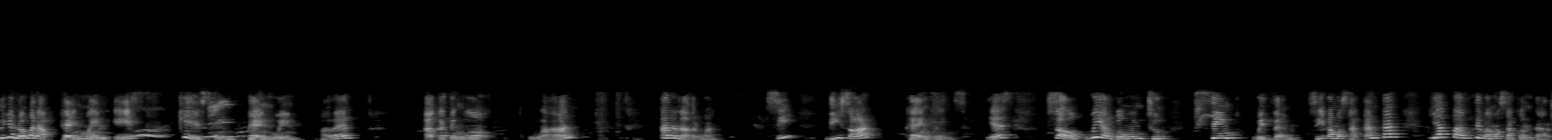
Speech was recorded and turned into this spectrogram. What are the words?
Do you know what a penguin is? ¿Qué es un penguin? A ver, acá tengo one and another one. See? These are penguins. Yes? So, we are going to sing with them. ¿Sí? Vamos a cantar y aparte vamos a contar.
